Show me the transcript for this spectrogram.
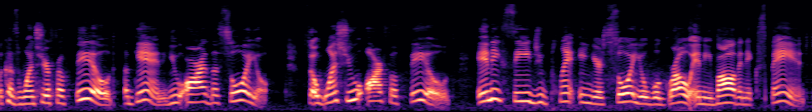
because once you're fulfilled, again, you are the soil. So once you are fulfilled, any seed you plant in your soil will grow and evolve and expand.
